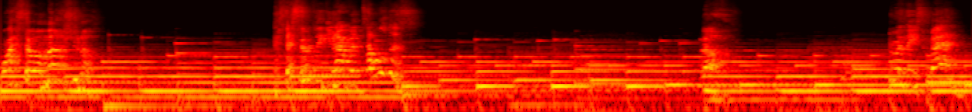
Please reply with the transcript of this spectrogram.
Why so emotional? Is there something you haven't told us? No. Who are these men?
